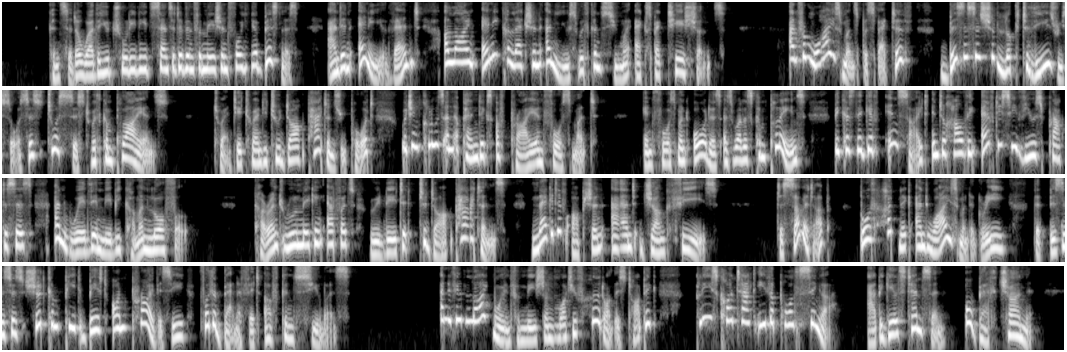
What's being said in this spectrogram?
Consider whether you truly need sensitive information for your business, and in any event, align any collection and use with consumer expectations. And from Wiseman's perspective, businesses should look to these resources to assist with compliance. 2022 Dark Patterns Report, which includes an appendix of prior enforcement, enforcement orders, as well as complaints, because they give insight into how the FTC views practices and where they may become unlawful. Current rulemaking efforts related to dark patterns, negative option, and junk fees. To sum it up, both Hutnik and Wiseman agree that businesses should compete based on privacy for the benefit of consumers. And if you'd like more information on what you've heard on this topic, please contact either Paul Singer, Abigail Stempson, or Beth Chun,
